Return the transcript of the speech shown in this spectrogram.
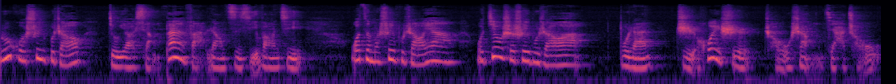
如果睡不着，就要想办法让自己忘记。我怎么睡不着呀？我就是睡不着啊！不然只会是愁上加愁。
